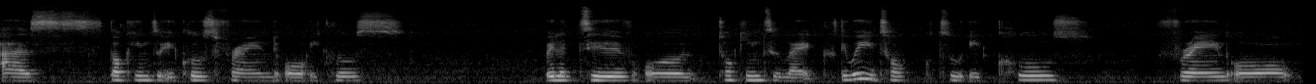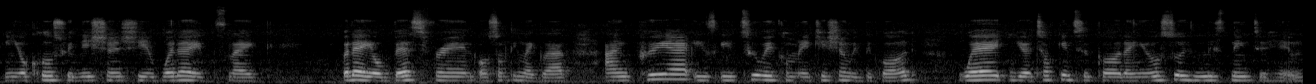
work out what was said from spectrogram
as talking to a close friend or a close relative or talking to like the way you talk to a close friend or in your close relationship whether it's like whether your best friend or something like that and prayer is a two-way communication with the god where you're talking to god and you're also listening to him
